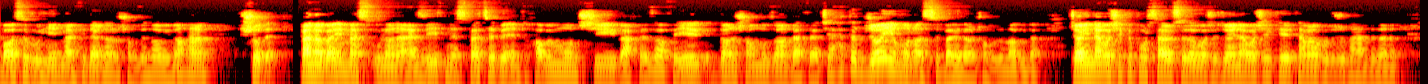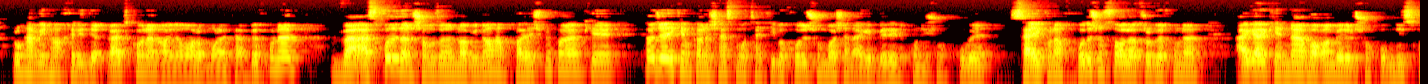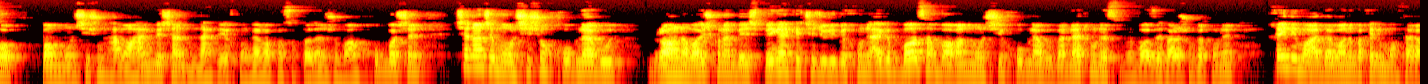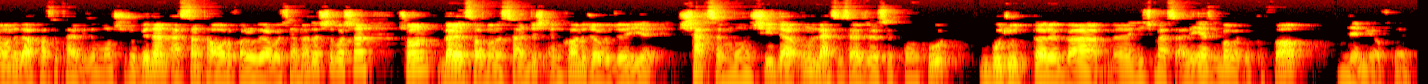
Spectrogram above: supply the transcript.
باعث روحیه منفی در دانش آموز نابینا هم شده. بنابراین مسئولان عزیز نسبت به انتخاب منشی وقت اضافه دانش آموزان دفترچه حتی جای مناسب برای دانش آموز نابینا جایی نباشه که پر سر و صدا باشه جایی نباشه که تمرکزش رو به هم بزنه. رو همینها خیلی دقت کنن آینامه رو مرتب بخونن و از خود دانش آموزان نابینا هم خواهش می‌کنم که تا جایی که امکانش هست متکی به خودشون باشن. اگه بریل خونیشون خوبه سعی کنن خودشون سوالات رو بخونن. اگر که نه واقعا بریلشون خوب نیست خب با منشیشون هماهنگ بشن نحوه خوندن و پاسخ دادنشون با هم خوب باشه. چنانچه منشیشون خوب نبود راهنماییش کنن بهش بگن که چجوری بخونه. اگه باز هم واقعا منشی خوب نبود و نتونست واضح براشون بخونه خیلی معدبانه و خیلی محترمانه درخواست تعویض منشی رو بدن. اصلا تعارف رو دربارش هم نداشته باشن. چون برای سازمان سنجش امکان جابجایی شخص منشی در اون لحظه سر جلسه کنکور وجود داره و هیچ مسئله از این بابت اتفاق نمیافته.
